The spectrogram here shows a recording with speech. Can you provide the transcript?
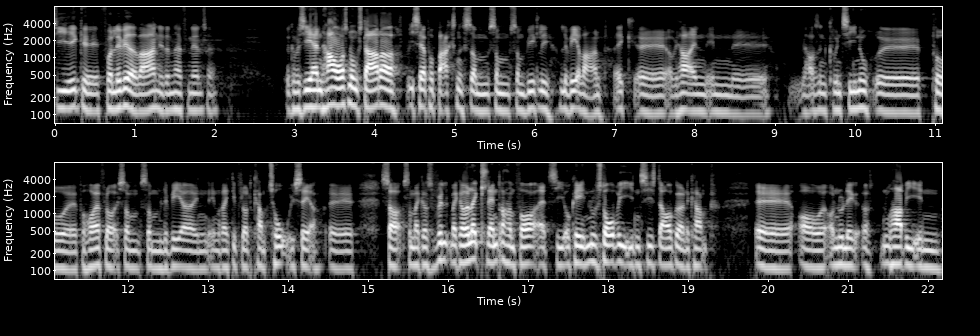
de ikke øh, får leveret varen i den her finalserie? Jeg kan man sige, han har også nogle starter, især på baksene, som, som, som virkelig leverer varen. Ikke? Øh, og vi har en, en øh, vi har også en Quintino øh, på, øh, på højre fløj, som, som leverer en, en rigtig flot kamp 2 især. Øh, så så man, kan selvfølgelig, man kan heller ikke klandre ham for at sige, okay, nu står vi i den sidste afgørende kamp, øh, og, og, nu, lægger, og nu har vi en,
